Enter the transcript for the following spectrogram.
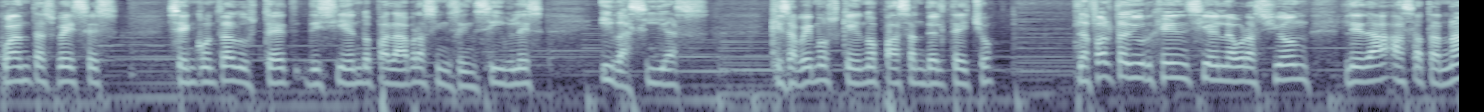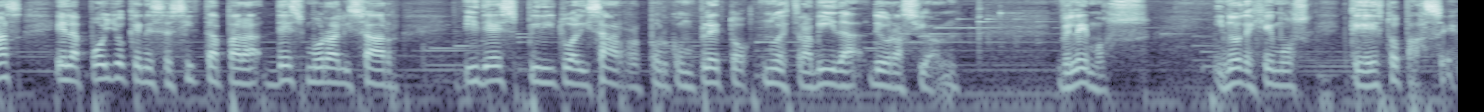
¿Cuántas veces se ha encontrado usted diciendo palabras insensibles y vacías que sabemos que no pasan del techo? La falta de urgencia en la oración le da a Satanás el apoyo que necesita para desmoralizar y despiritualizar por completo nuestra vida de oración. Velemos y no dejemos que esto pase.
